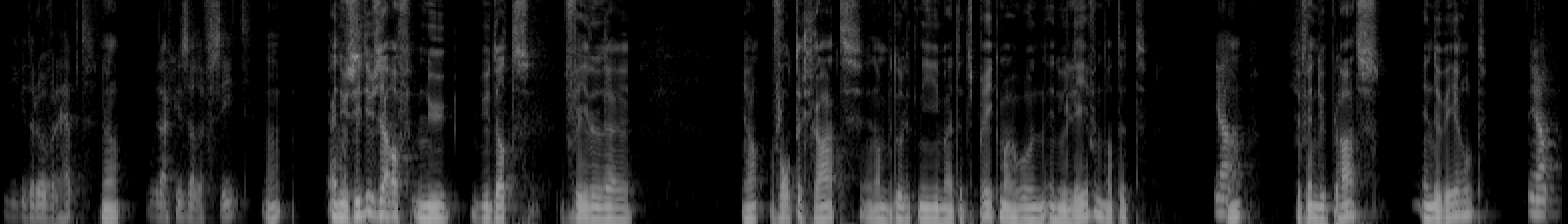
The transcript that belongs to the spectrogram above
die je erover hebt. Ja. Hoe dat je jezelf ziet. En hoe ziet u zelf nu, nu dat veel eh, ja, vlotter gaat? En dan bedoel ik niet met het spreken, maar gewoon in uw leven, dat het, Ja, ja, je vindt uw plaats in de wereld. Ja,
